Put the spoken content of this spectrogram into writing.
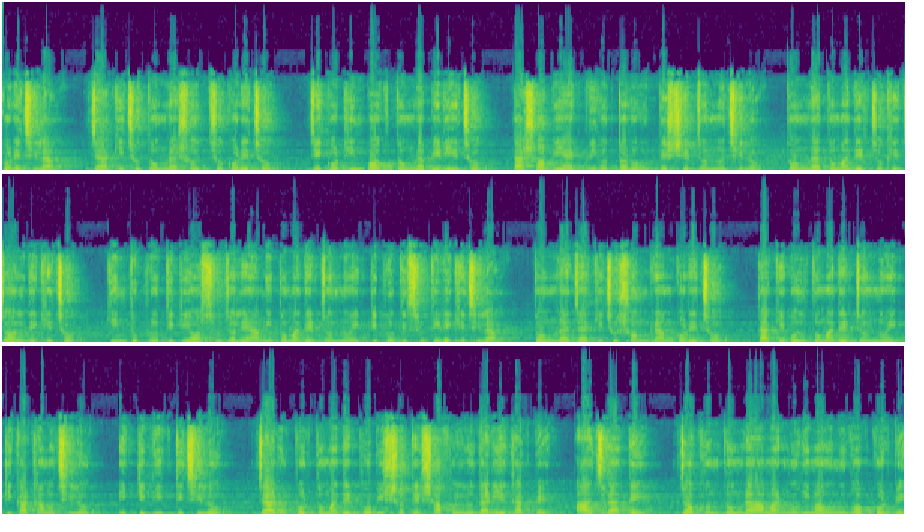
করেছিলাম। যা কিছু তোমরা সহ্য করেছ, যে কঠিন পথ তোমরা পেরিয়েছ, তা সবই এক বৃহত্তর উদ্দেশ্যের জন্য ছিল। তোমরা তোমাদের চোখে জল দেখেছ, কিন্তু প্রতিটি অশ্রুজলে আমি তোমাদের জন্য একটি প্রতিশ্রুতি রেখেছিলাম। তোমরা যা কিছু সংগ্রাম করেছ, তা কেবল তোমাদের জন্য একটি কাঠামো ছিল, একটি ভিত্তি ছিল, যার উপর তোমাদের ভবিষ্যতের সাফল্য দাঁড়িয়ে থাকবে। আজ রাতে যখন তোমরা আমার মহিমা অনুভব করবে,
